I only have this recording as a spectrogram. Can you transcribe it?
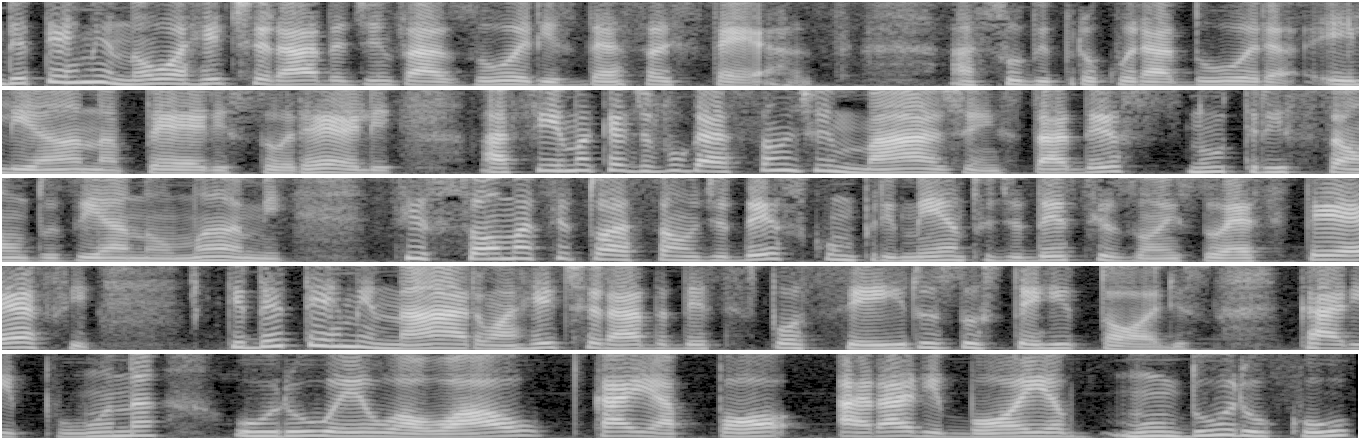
determinou a retirada de invasores dessas terras. A subprocuradora Eliana Pérez Torelli afirma que a divulgação de imagens da desnutrição dos Yanomami se soma à situação de descumprimento de decisões do STF que determinaram a retirada desses poceiros dos territórios Caripuna, Urueuauau, Caiapó, Araribóia, Munduruku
